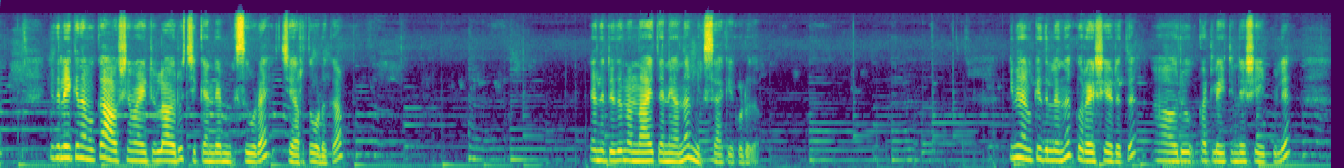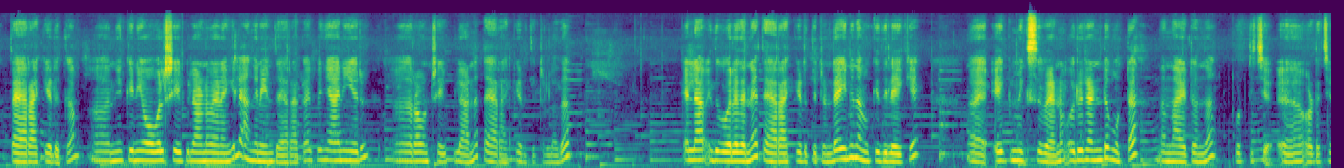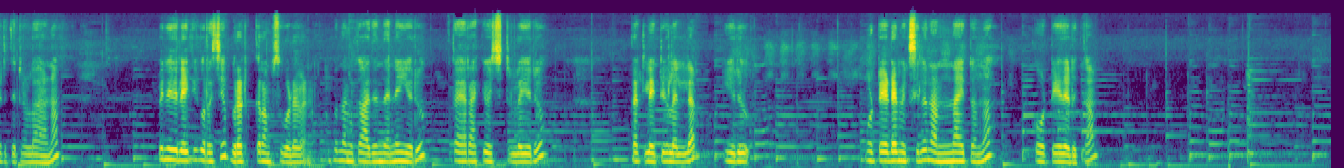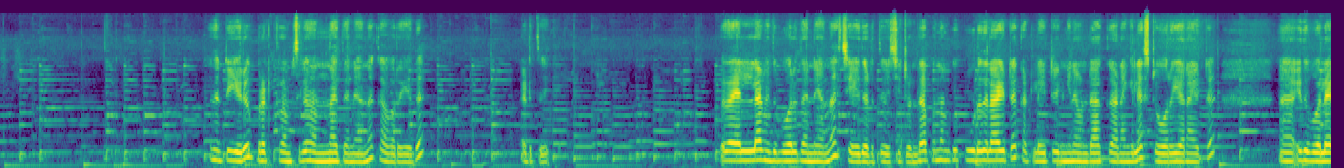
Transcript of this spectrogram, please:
ഇതിലേക്ക് നമുക്ക് ആവശ്യമായിട്ടുള്ള ഒരു ചിക്കന്റെ മിക്സ് കൂടെ ചേർത്ത് കൊടുക്കാം. എന്നിട്ടിത് നന്നായി തന്നെ ഒന്ന് മിക്സാക്കി കൊടുക്കാം. ഇനി നമുക്ക് ഇതിൽ നിന്ന് കുറേശ്ശെ എടുത്ത് ഒരു കട്ട്ലേറ്റിന്റെ ഷേപ്പിൽ തയ്യാറാക്കി എടുക്കാം നിങ്ങൾക്ക് ഇനി ഓവൽ ഷേപ്പിലാണ് വേണമെങ്കിൽ അങ്ങനെയും തയ്യാറാക്കാം. ഇപ്പം ഞാൻ ഈ ഒരു റൗണ്ട് ഷേപ്പിലാണ് തയ്യാറാക്കി എടുത്തിട്ടുള്ളത് എല്ലാം ഇതുപോലെ തന്നെ തയ്യാറാക്കി എടുത്തിട്ടുണ്ട്. ഇനി നമുക്കിതിലേക്ക് എഗ് മിക്സ് വേണം. ഒരു രണ്ട് മുട്ട നന്നായിട്ടൊന്ന് പൊട്ടിച്ച് ഉടച്ചെടുത്തിട്ടുള്ളതാണ്. പിന്നെ ഇതിലേക്ക് കുറച്ച് ബ്രെഡ് ക്രംസ് കൂടെ വേണം. അപ്പോൾ നമുക്ക് ആദ്യം തന്നെ ഈ ഒരു തയ്യാറാക്കി വെച്ചിട്ടുള്ള ഈ ഒരു കട്ട്ലേറ്റുകളെല്ലാം ഈ ഒരു മുട്ടയുടെ മിക്സിൽ നന്നായിട്ടൊന്ന് കോട്ട് ചെയ്തെടുക്കാം. എന്നിട്ട് ഈ ഒരു ബ്രെഡ് ക്രംസിൽ നന്നായി തന്നെ ഒന്ന് കവർ ചെയ്ത് എടുത്ത് വയ്ക്കും ഇതെല്ലാം ഇതുപോലെ തന്നെ ഒന്ന് ചെയ്തെടുത്ത് വെച്ചിട്ടുണ്ട്. അപ്പം നമുക്ക് കൂടുതലായിട്ട് കട്ട്ലേറ്റ് ഇങ്ങനെ ഉണ്ടാക്കുകയാണെങ്കിൽ സ്റ്റോർ ചെയ്യാനായിട്ട് ഇതുപോലെ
